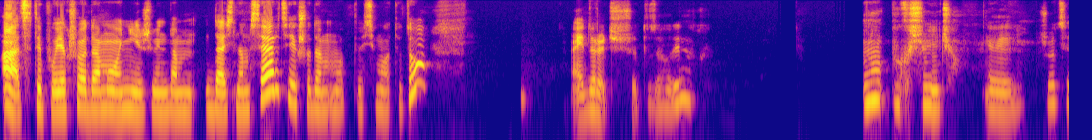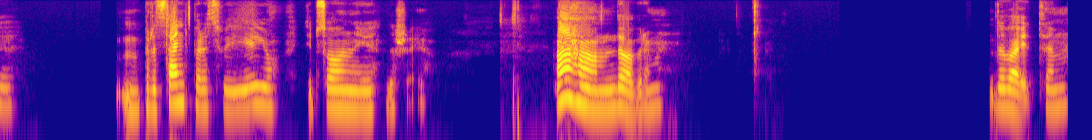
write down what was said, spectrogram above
А, це типу, якщо дамо ніж, він там дасть нам серце, якщо дамо письмо, то то. А і до речі, що це за годинник? Ну, поки що нічого. Ей, що це? Предстань перед своєю зіпсованою душею. Ага, добре. Давайте.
